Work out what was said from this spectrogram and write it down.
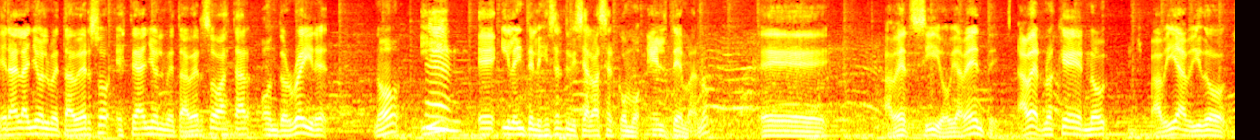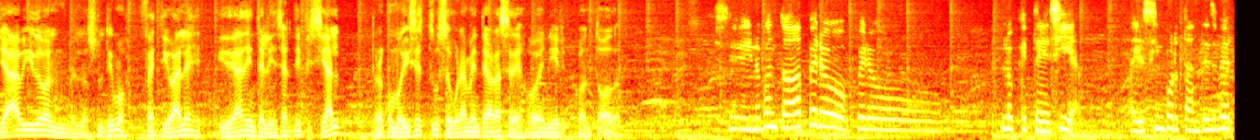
era el año del metaverso, este año el metaverso va a estar underrated, ¿no? Y, mm. y la inteligencia artificial va a ser como el tema, ¿no? a ver, sí, obviamente. A ver, no es que no, había habido, ya ha habido en los últimos festivales ideas de inteligencia artificial, pero como dices tú, seguramente ahora se dejó venir con todo. Se vino con todo, pero, pero lo que te decía, ahí es importante es ver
